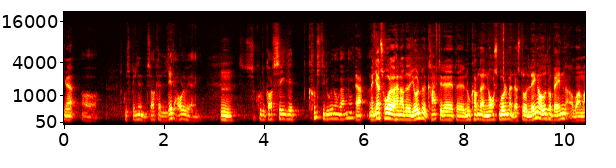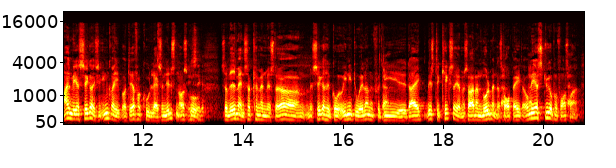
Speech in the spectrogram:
ja. og skulle spille en såkaldt let aflevering, mm. så kunne det godt se lidt kunstigt ud nogle gange. Ikke? Ja, men jeg tror jo, han har været hjulpet kraftigt af, at uh, nu kom der en norsk målmand, der stod længere ude på banen og var meget mere sikker i sin indgreb, og derfor kunne Lasse Nielsen også gå. Så ved man, så kan man med større med sikkerhed gå ind i duellerne, fordi ja. uh, der er ikke, hvis det kikser, jamen, så er der en målmand, der ja. står bag. Der er jo mere styr på forsvaret. Ja.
